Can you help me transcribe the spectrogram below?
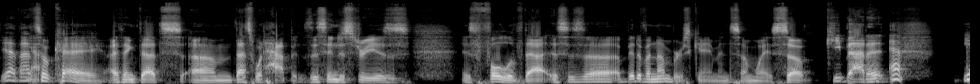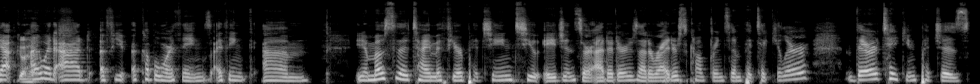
Yeah, that's yeah. okay. I think that's um, that's what happens. This industry is is full of that. This is a, a bit of a numbers game in some ways. So keep at it. Uh, yeah, I would add a few, a couple more things. I think um, you know, most of the time, if you're pitching to agents or editors at a writers' conference in particular, they're taking pitches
